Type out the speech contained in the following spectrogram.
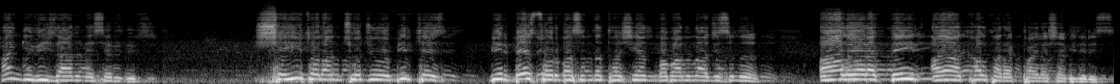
hangi vicdanın eseridir? Şehit olan çocuğu bir kez bir bez torbasında taşıyan babanın acısını ağlayarak değil ayağa kalkarak paylaşabiliriz.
